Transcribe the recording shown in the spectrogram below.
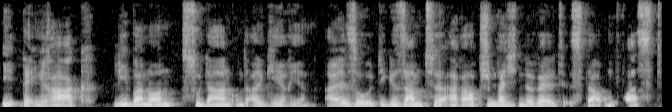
Der Irak, Libanon, Sudan und Algerien. Also die gesamte arabisch mhm. sprechende mhm. Welt ist da umfasst.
